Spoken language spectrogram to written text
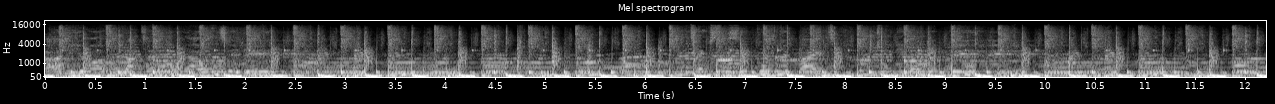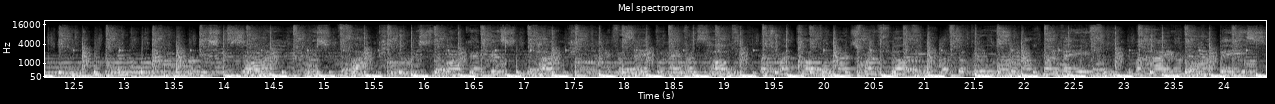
Radio auf Platte bisschen Punk. Etwas Hip und etwas Hot, manchmal Top und manchmal Flop. Öfter Blues und auch mal Bass, immer High und immer Bass.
